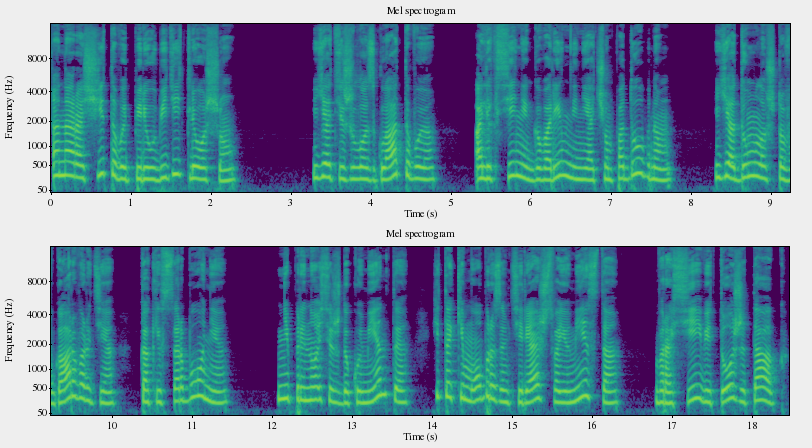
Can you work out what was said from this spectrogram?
Она рассчитывает переубедить Лёшу. Я тяжело сглатываю. Алексей не говорил мне ни о чем подобном. Я думала, что в Гарварде, как и в Сорбоне, не приносишь документы и таким образом теряешь свое место. В России ведь тоже так.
